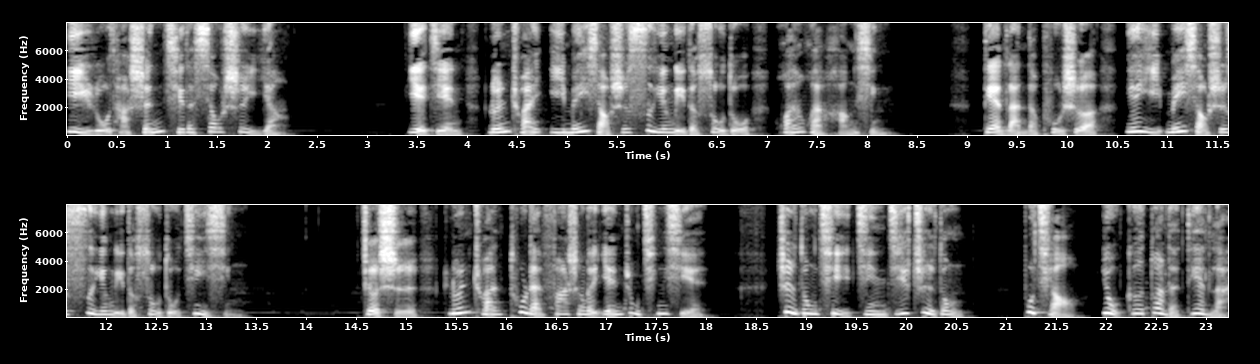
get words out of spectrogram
一如它神奇的消失一样。夜间，轮船以每小时四英里的速度缓缓航行，电缆的铺设也以每小时四英里的速度进行。这时，轮船突然发生了严重倾斜，制动器紧急制动，不巧又割断了电缆。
